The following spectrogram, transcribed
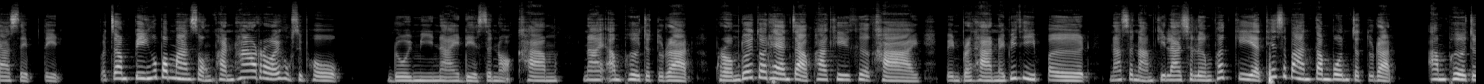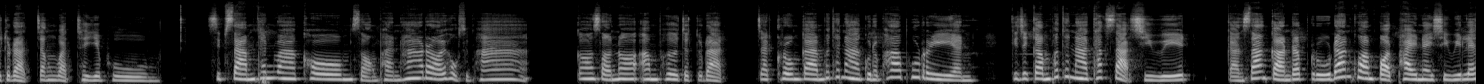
ยาเสพติด ประจำปีงบประมาณ 2566 โดยมีนายเดชสนอคำนายอำเภอจตุรัสพร้อมด้วยตัวแทนจากภาคีเครือข่าย เป็นประธานในพิธีเปิดณสนามกีฬาเฉลิมพระเกียรติเทศบาลตำบลจตุรัสอำเภอจตุรัสจังหวัดชัยภูมิ 13 ธันวาคม 2565 กศนอำเภอจตุรัส จัดโครงการพัฒนาคุณภาพผู้เรียน กิจกรรมพัฒนาทักษะชีวิต การสร้างการรับรู้ด้านความปลอดภัยในชีวิตและ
